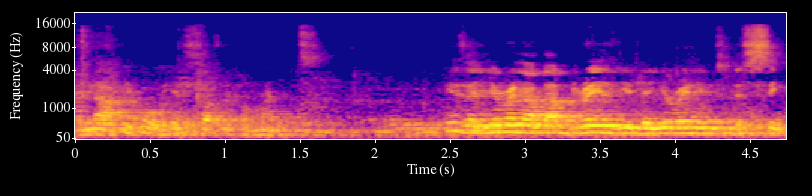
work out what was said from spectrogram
And now people were just suffering from it. This is a urinal that drains the urine into the sea.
